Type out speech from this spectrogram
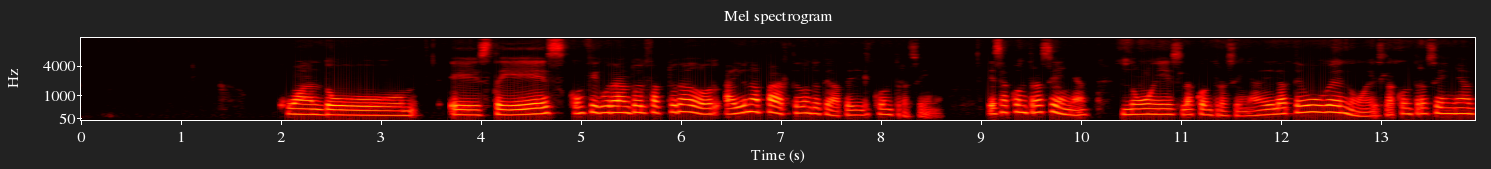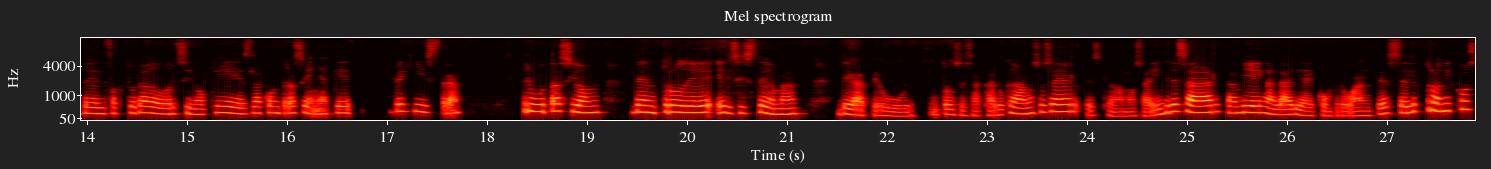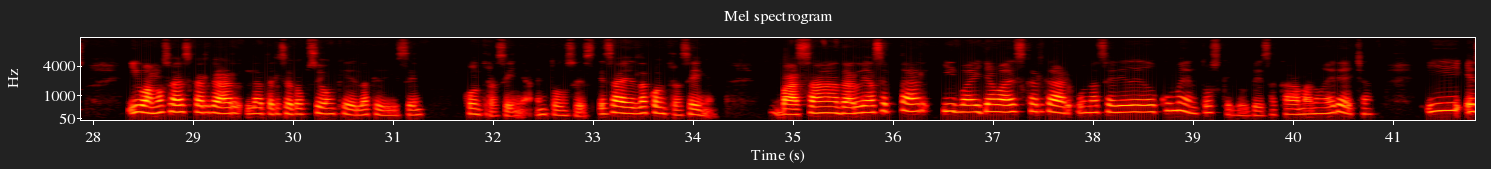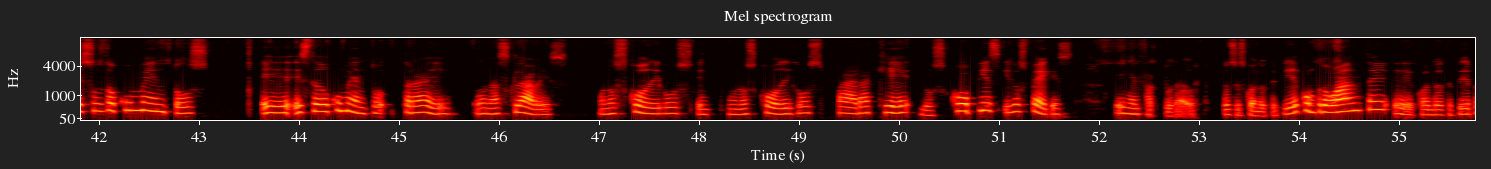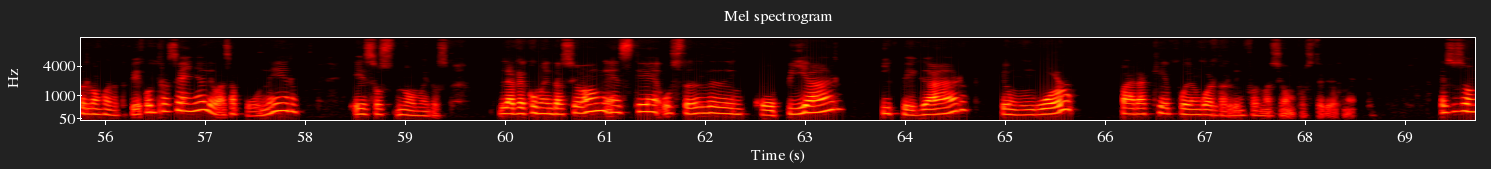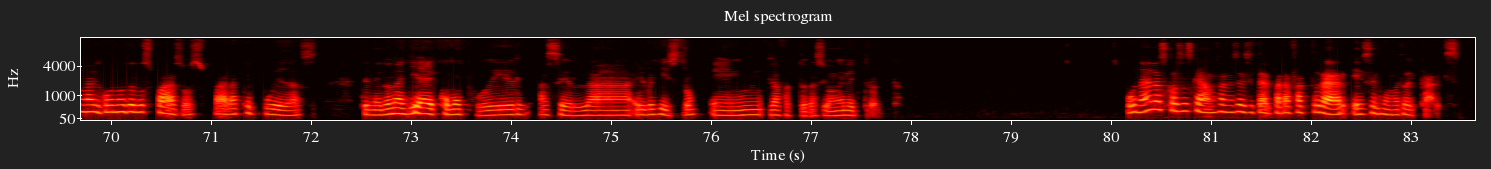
Cuando estés configurando el facturador hay una parte donde te va a pedir contraseña. Esa contraseña no es la contraseña de la TV, no es la contraseña del facturador, sino que es la contraseña que registra tributación dentro del sistema de ATV. Entonces acá lo que vamos a hacer es que vamos a ingresar también al área de comprobantes electrónicos y vamos a descargar la tercera opción que es la que dice contraseña. Entonces esa es la contraseña. Vas a darle a aceptar y va, ella va a descargar una serie de documentos que los ves acá a mano derecha y esos documentos, eh, este documento trae unas claves unos códigos, unos códigos para que los copies y los pegues en el facturador. Entonces, cuando te pide comprobante, eh, cuando te pide, perdón, cuando te pide contraseña, le vas a poner esos números. La recomendación es que ustedes le den copiar y pegar un Word para que puedan guardar la información posteriormente. Esos son algunos de los pasos para que puedas tener una guía de cómo poder hacer el registro en la facturación electrónica. Una de las cosas que vamos a necesitar para facturar es el número de CABIS.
